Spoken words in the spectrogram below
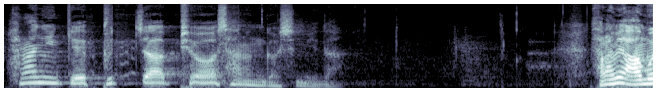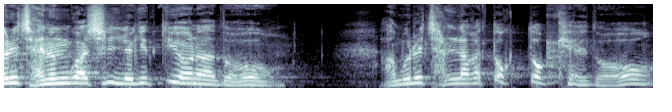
하나님께 붙잡혀 사는 것입니다. 사람이 아무리 재능과 실력이 뛰어나도 아무리 잘나가 똑똑해도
